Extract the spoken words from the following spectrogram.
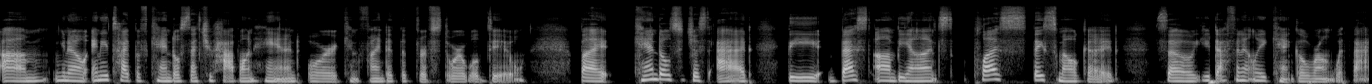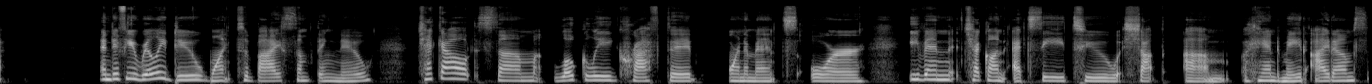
um, you know any type of candles that you have on hand or can find at the thrift store will do but Candles just add the best ambiance, plus they smell good. So you definitely can't go wrong with that. And if you really do want to buy something new, check out some locally crafted ornaments or even check on Etsy to shop um, handmade items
